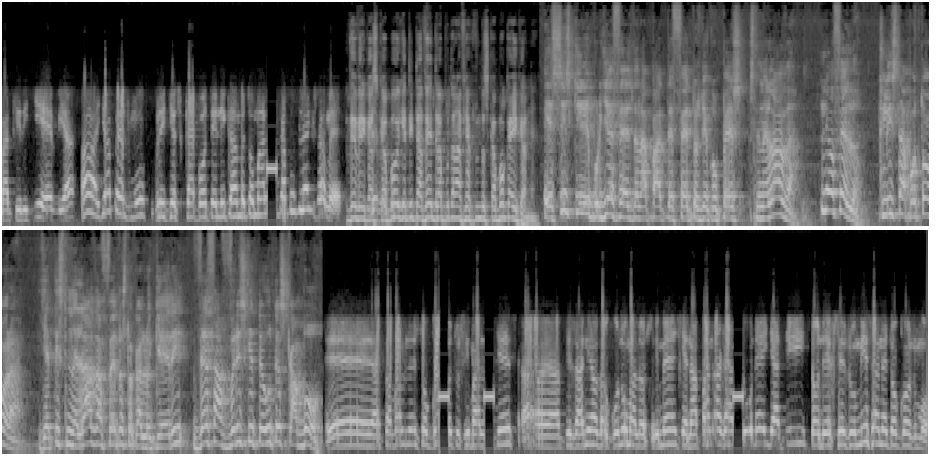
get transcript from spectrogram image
μαρτυρική έβεια. Α, για πες μου, βρήκες σκαμπό τελικά με το μαλάκα που μπλέξαμε; Δεν βρήκα σκαμπό γιατί τα δέντρα που ήταν να φτιαχτούν το σκαμπό καήκανε. Εσείς κύριε Υπουργέ θέλετε να πάτε φέτος διακοπές στην Ελλάδα; Λέω θέλω. Κλείστε από τώρα. Γιατί στην Ελλάδα φέτος το καλοκαίρι δεν θα βρίσκεται ούτε σκαμπό. Ε, ας τα βάλουν στον κόπο του οι μαλακές Από τη Δανία ο Δακουνούμαλος είμαι και να πάνε να γαμπούνε γιατί τον εξεζουμίσανε τον κόσμο.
